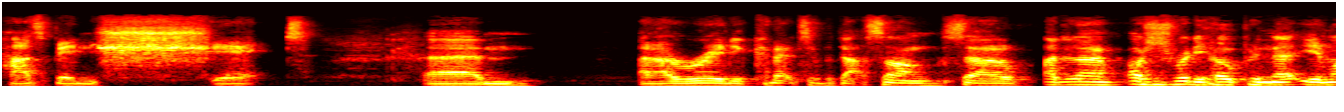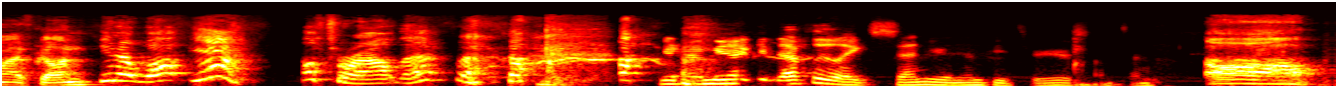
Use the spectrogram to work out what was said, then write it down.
has been shit. Um, and I really connected with that song. So I don't know. I was just really hoping that you might have gone. You know what? Yeah, I'll throw it out there. You know, I mean, I could definitely like send you an MP3 or something. oh,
